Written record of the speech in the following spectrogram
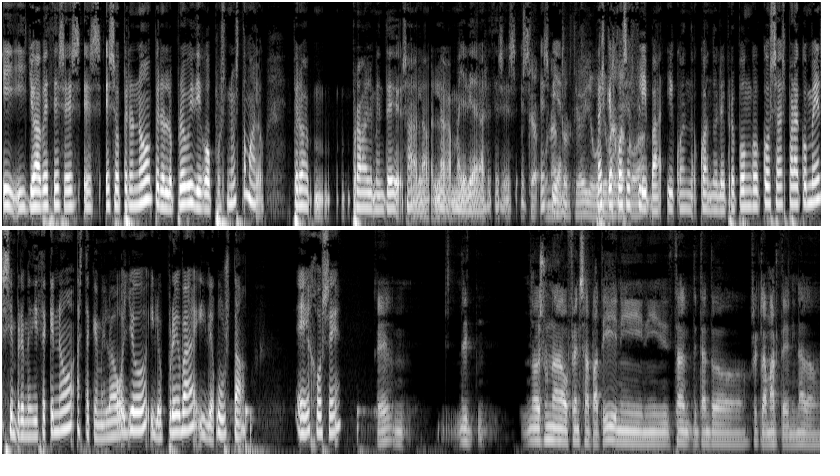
Y, y, yo a veces es, es eso, pero no, pero lo pruebo y digo, pues no está malo pero mm, probablemente, o sea, la, mayoría de las veces es, es, bien. es que José flipa y cuando, cuando le propongo cosas para comer siempre me dice que no hasta que me lo hago yo y lo prueba y le gusta. ¿Eh, José? Eh, no es una ofensa para ti ni, ni, tanto reclamarte ni nada.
